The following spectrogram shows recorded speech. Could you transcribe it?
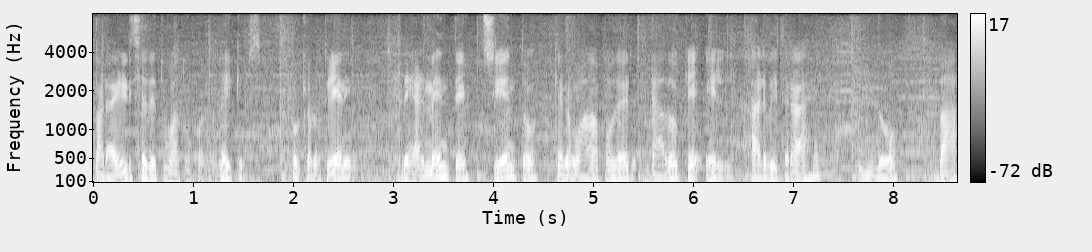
para irse de tú a tú con los Lakers, porque lo tienen. Realmente siento que no van a poder dado que el arbitraje no va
